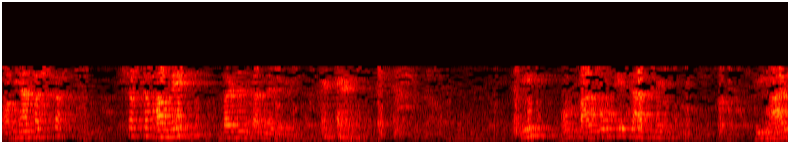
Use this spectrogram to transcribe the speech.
और यहाँ पर सख्त भाव में वर्णन करने लगे। उन बालकों के साथ में बिहार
